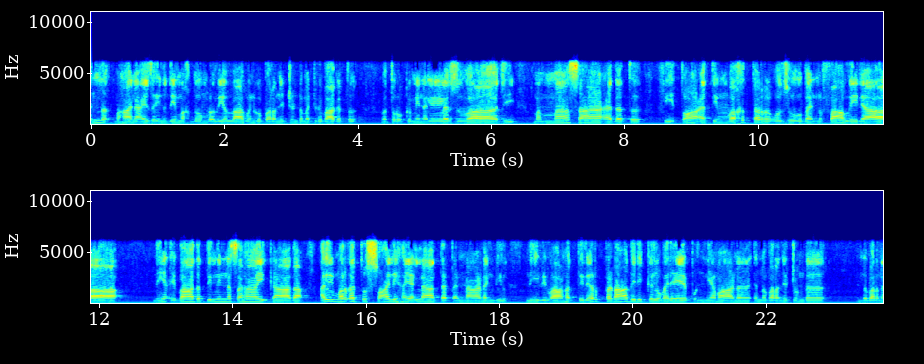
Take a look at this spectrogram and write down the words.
എന്ന് മഹാനായ സൈനുദ്ദീൻ മഖ്ദൂം റളിയല്ലാഹു അൻഹു പറഞ്ഞിട്ടുണ്ട് മറ്റൊരു ഭാഗത്ത്. واترك من الازواج مما ساعدت في طاعة واختر غزوبا فاضلا നീ ഇബാദത്തിൽ നിന്നെ സഹായിക്കാതെ അൽ മർഅത്തു സ്വാലിഹയല്ലാത്ത പെണ്ണാണെങ്കിൽ നീ വിവാഹത്തിൽ ഏർപ്പെടാതിരിക്കൽ വരെ പുണ്യമാണ് എന്ന് പറഞ്ഞിട്ടുണ്ട് എന്ന് പറഞ്ഞ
